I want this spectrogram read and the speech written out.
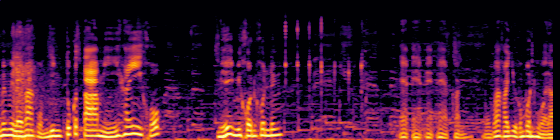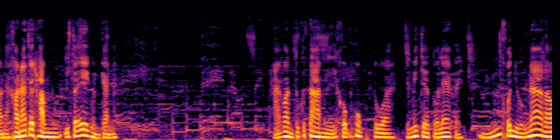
ไม่มีอะไรมากผมยิงตุ๊กตาหมีให้ครบมีมีคนคนนึงแอบแอบแอบแอบก่อนผมว่าเขาอยู่ข้างบนหัวเรานะเขาน่าจะทำอีสเตอร์เอ็กเหมือนกันนะ หาก่อนตุ๊กตาหมีครบหกตัวยังไม่เจอตัวแรกเลยคนอยู่ข้างหน้าเรา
